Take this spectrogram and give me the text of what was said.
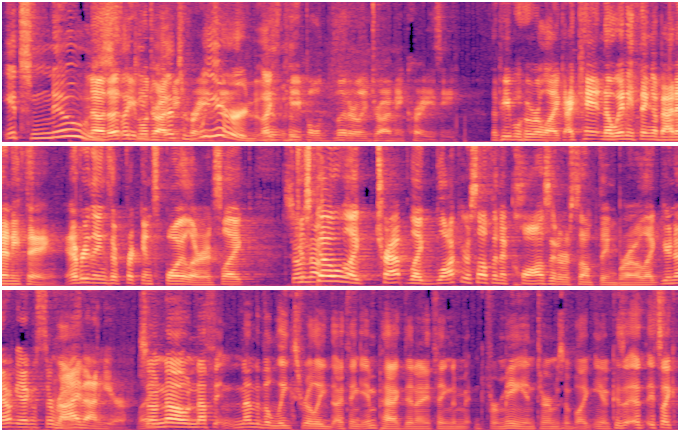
It's news. No, those Like, people drive me crazy. weird. Those Like people literally drive me crazy. The people who are like, I can't know anything about anything. Everything's a freaking spoiler. It's like, So just no- go like trap, like lock yourself in a closet or something, bro. Like you're never gonna survive Right. out here. So no, nothing. None of the leaks really, I think, impacted anything me- for me in terms of like you know, because it, it's like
